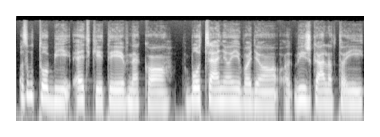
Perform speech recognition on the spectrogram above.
az utóbbi egy-két évnek a botrányai vagy a, vizsgálatai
